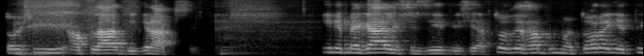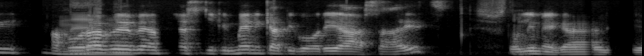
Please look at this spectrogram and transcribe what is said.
το έχει απλά αντιγράψει. Είναι μεγάλη συζήτηση αυτό, δεν θα πούμε τώρα γιατί ναι, αφορά ναι. βέβαια μια συγκεκριμένη κατηγορία sites, πολύ μεγάλη και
